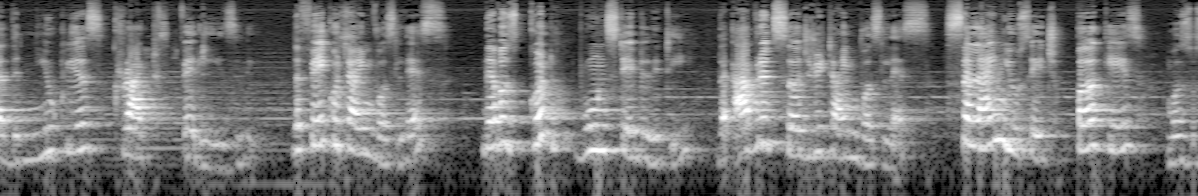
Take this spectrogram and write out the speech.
that the nucleus cracked very easily. The phaco time was less, there was good wound stability, the average surgery time was less, saline usage per case was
